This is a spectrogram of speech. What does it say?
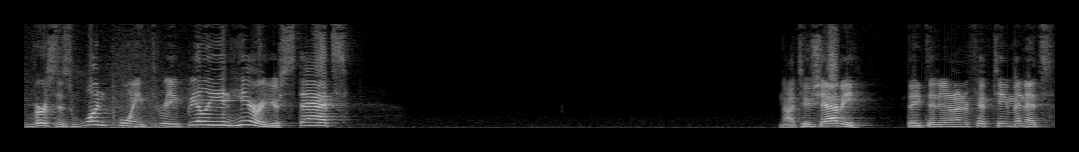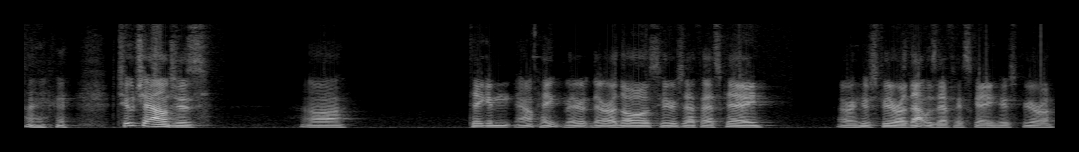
versus 1.3 billion. Here are your stats. Not too shabby. They did it in under 15 minutes. Two challenges. Uh, taken. Okay, there there are those. Here's FSK. All right, here's Fira. That was FSK. Here's Fira.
